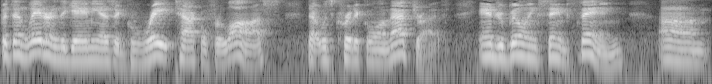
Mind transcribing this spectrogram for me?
but then later in the game he has a great tackle for loss that was critical on that drive. Andrew Billings, same thing. Um,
